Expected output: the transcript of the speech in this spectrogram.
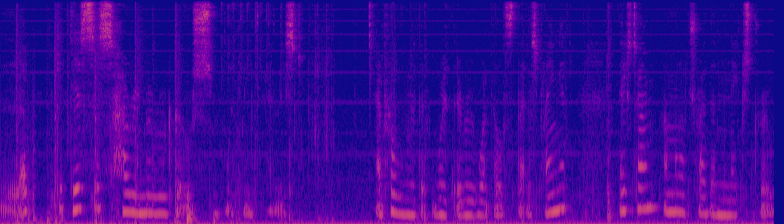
Look, this is how Rainbow Road goes with me, at least. And probably with, with everyone else that is playing it. Next time, I'm gonna try the next road.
